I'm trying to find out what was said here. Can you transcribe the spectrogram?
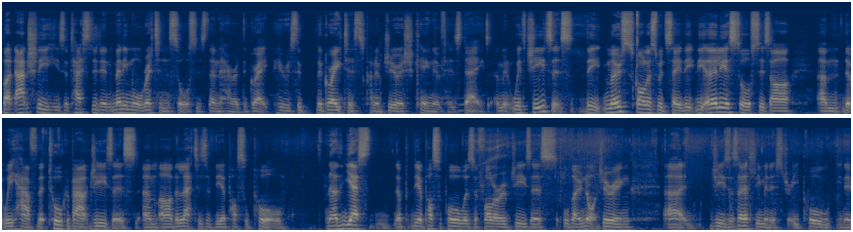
But actually, he's attested in many more written sources than Herod the Great, who was the, the greatest kind of Jewish king of his day. I mean, with Jesus, the most scholars would say the, the earliest sources are um, that we have that talk about Jesus um, are the letters of the Apostle Paul. Now, yes, the, the Apostle Paul was a follower of Jesus, although not during uh, Jesus' earthly ministry. Paul, you know,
